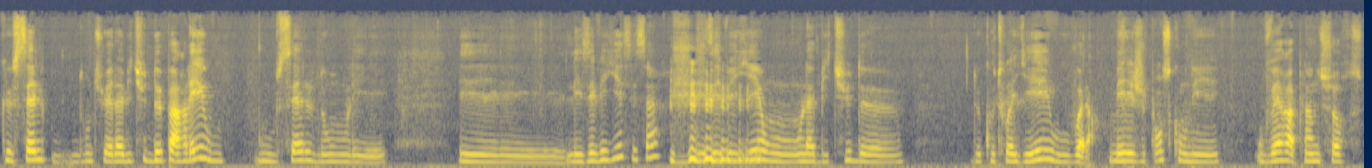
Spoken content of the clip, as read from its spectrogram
que celle dont tu as l'habitude de parler ou ou celles dont les, les, les éveillés, c'est ça? Les éveillés ont, ont l'habitude euh, de côtoyer, ou voilà. Mais je pense qu'on est ouvert à plein de sortes,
